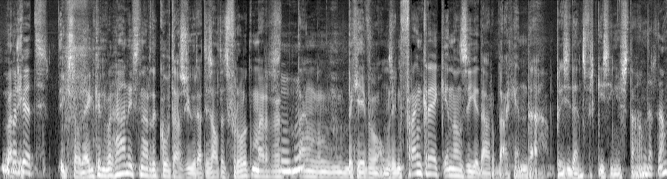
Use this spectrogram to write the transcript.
maar goed. Ik, ik, zou denken, we gaan eens naar de Côte d'Azur. Dat is altijd vrolijk, maar mm -hmm. dan begeven we ons in Frankrijk en dan zie je daar op de agenda presidentsverkiezingen staan. Inderdaad.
